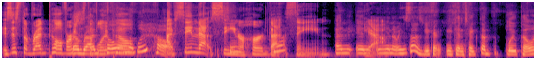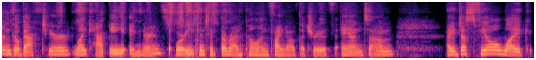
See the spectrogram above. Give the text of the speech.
Is this the red pill versus the, red blue pill pill? the blue pill. I've seen that scene or heard that yeah. scene. And, and Yeah. you know, he says you can you can take the blue pill and go back to your like happy ignorance, or you can take the red pill and find out the truth. And um, I just feel like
